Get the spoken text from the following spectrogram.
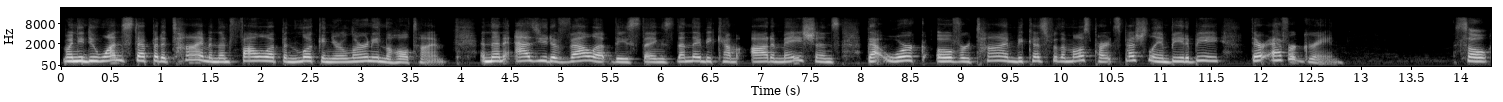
when you do one step at a time and then follow up and look, and you're learning the whole time. And then as you develop these things, then they become automations that work over time because, for the most part, especially in B2B, they're evergreen. So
